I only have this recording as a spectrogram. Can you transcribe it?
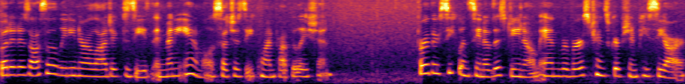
but it is also a leading neurologic disease in many animals, such as the equine population. Further sequencing of this genome and reverse transcription PCR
